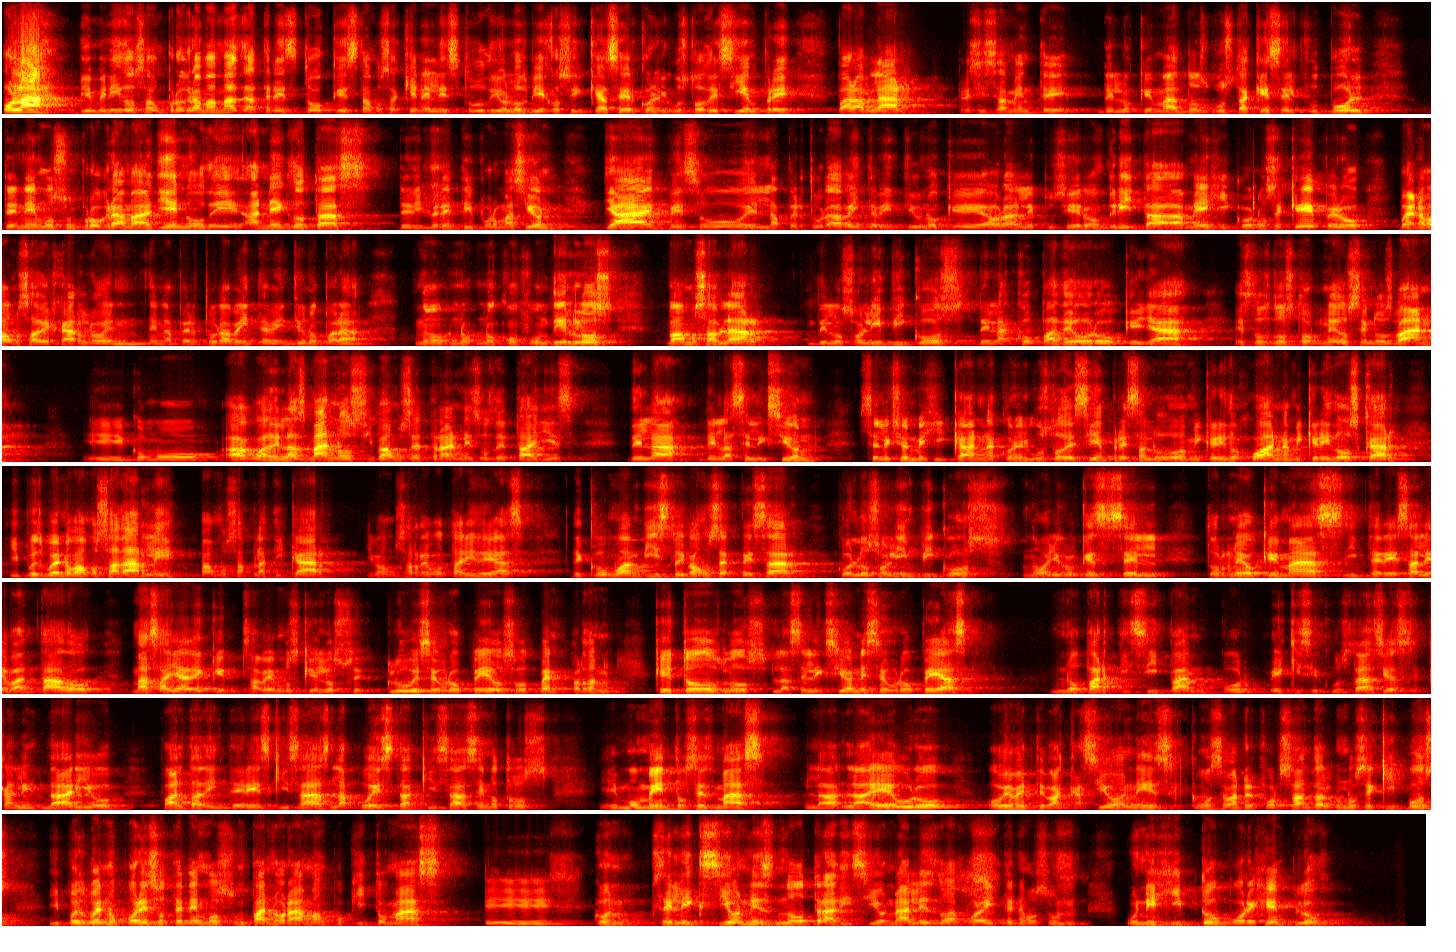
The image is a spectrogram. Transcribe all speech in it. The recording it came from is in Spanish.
Hola, bienvenidos a un programa más de A Tres Toques. Estamos aquí en el estudio, los viejos sin que hacer, con el gusto de siempre, para hablar precisamente de lo que más nos gusta, que es el fútbol. Tenemos un programa lleno de anécdotas, de diferente información. Ya empezó la Apertura 2021, que ahora le pusieron Grita a México, no sé qué, pero bueno, vamos a dejarlo en, en Apertura 2021 para no, no, no confundirlos. Vamos a hablar de los Olímpicos, de la Copa de Oro, que ya estos dos torneos se nos van eh, como agua de las manos y vamos a entrar en esos detalles de la, de la selección, selección mexicana. Con el gusto de siempre, saludo a mi querido Juan, a mi querido Oscar, y pues bueno, vamos a darle, vamos a platicar y vamos a rebotar ideas de cómo han visto y vamos a empezar con los Olímpicos, ¿no? Yo creo que ese es el, torneo que más interés ha levantado, más allá de que sabemos que los clubes europeos, o bueno, perdón, que todas las selecciones europeas no participan por X circunstancias, calendario, falta de interés, quizás la apuesta, quizás en otros eh, momentos es más la, euro, obviamente vacaciones, cómo se van reforzando algunos equipos, y pues bueno, por eso tenemos un panorama un poquito más eh, con selecciones no tradicionales, ¿no? Por ahí tenemos un, un Egipto, por ejemplo,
